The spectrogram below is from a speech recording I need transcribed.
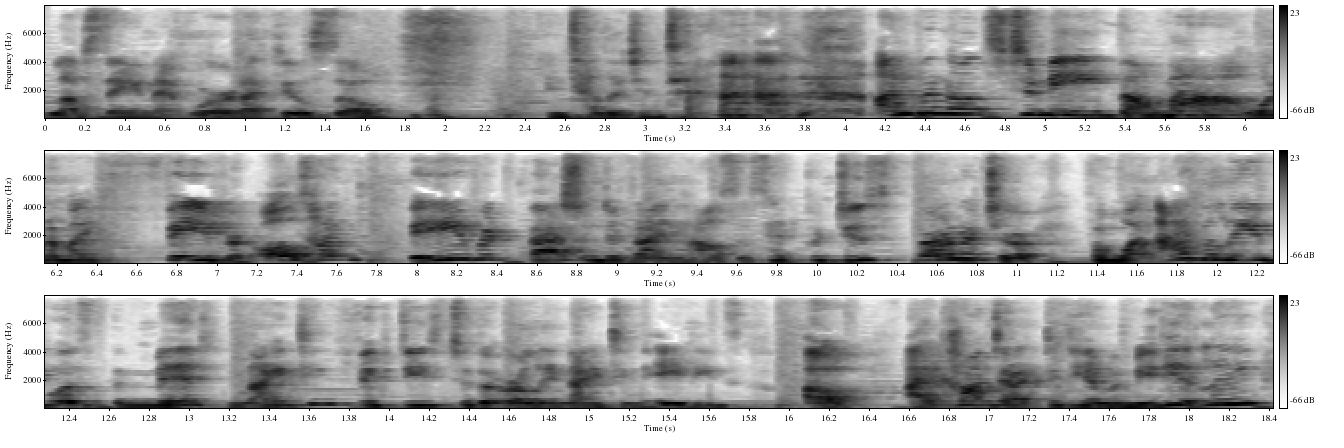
love saying that word, I feel so intelligent. Unbeknownst to me, Balmain, one of my favorite, all-time favorite fashion design houses, had produced furniture from what I believe was the mid 1950s to the early 1980s. Oh, I contacted him immediately.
